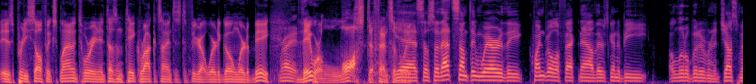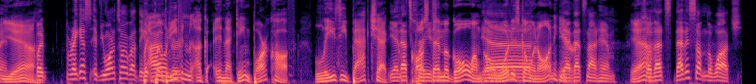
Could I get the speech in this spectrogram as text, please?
is pretty self-explanatory and it doesn't take rocket scientists to figure out where to go and where to be. Right. They were lost defensively. Yeah, so so that's something where the Quenneville effect now there's going to be a little bit of an adjustment. Yeah. But but I guess if you want to talk about the But, Islanders, but even uh, in that game, Barkov, lazy back check. Yeah, that's cost crazy. them a goal. I'm going, what is going on here? yeah, that's not him. Yeah. So that's that is something to watch.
